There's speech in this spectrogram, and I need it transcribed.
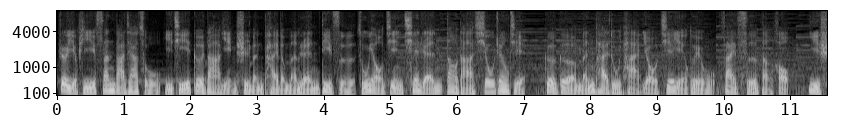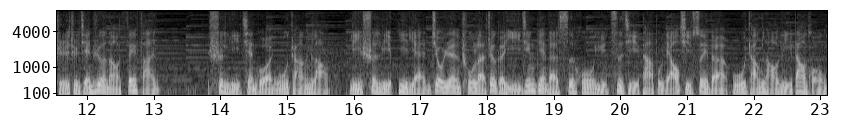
这一批三大家族以及各大隐士门派的门人弟子，足有近千人到达修真界。各个门派都派有接引队伍在此等候，一时之间热闹非凡。顺利见过吴长老，李顺利一眼就认出了这个已经变得似乎与自己大不了几岁的吴长老李道宏。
